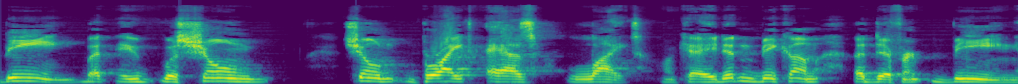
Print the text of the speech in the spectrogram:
being, but he was shown, shown bright as light. Okay. He didn't become a different being.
